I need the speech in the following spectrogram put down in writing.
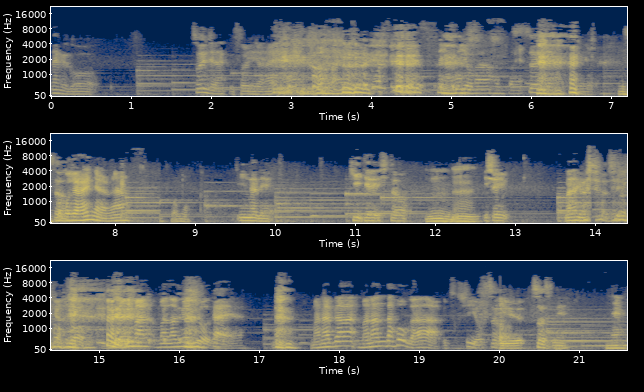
なんかこう、そういうんじゃなくて、そういうんじゃない？そういうんじゃなくて、そこじゃないんだよな。そう思みんなで、聞いてる人、う。うん。一緒に学びましょう。一緒にま学びましょう。ね。学ば、学んだ方が美しいよっていう。そう。ですね。ね。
